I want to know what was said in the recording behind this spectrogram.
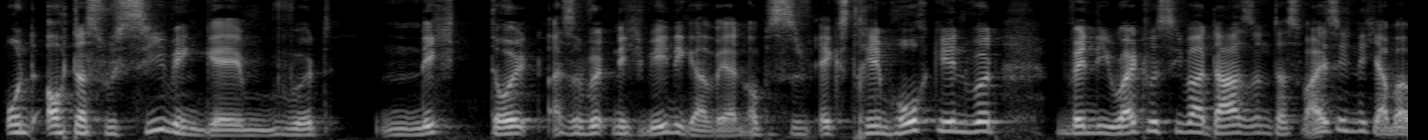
Und auch das Receiving Game wird nicht deut also wird nicht weniger werden. Ob es extrem hochgehen wird, wenn die Right Receiver da sind, das weiß ich nicht, aber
